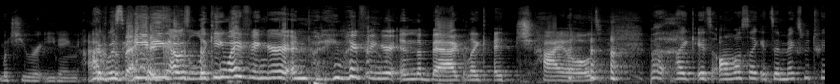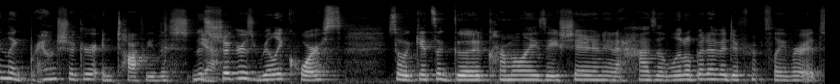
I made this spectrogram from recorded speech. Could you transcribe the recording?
Which you were eating. I was eating. I was licking my finger and putting my finger in the bag like a child. but like it's almost like it's a mix between like brown sugar and toffee. This this Yeah. sugar is really coarse, so it gets a good caramelization and it has a little bit of a different flavor. It's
